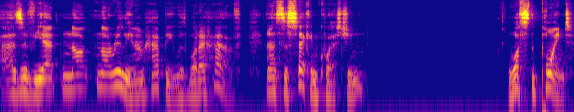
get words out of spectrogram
as of yet, not, not really, and I'm happy with what I have. And that's the second question. What's the point?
